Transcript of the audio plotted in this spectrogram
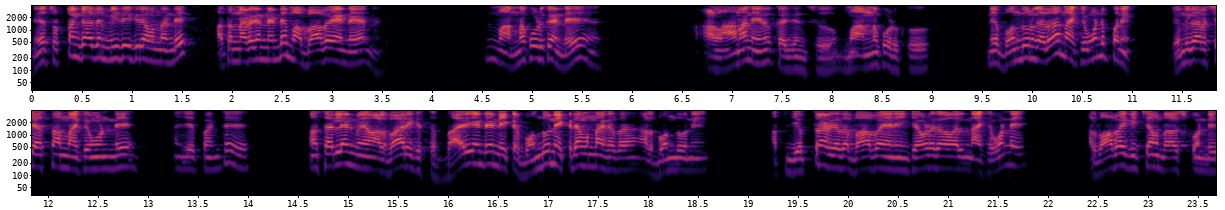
నేను చుట్టం కాదని మీ దగ్గరే ఉందండి. అతను అడగండి అంటే మా బాబాయ్ అండి అన్నాడు. మా అన్న కొడుకు అండి. వాళ్ళ నాన్న నేను కజిన్స్ మా అన్న కొడుకు. నేను బంధువును కదా నాకు ఇవ్వండి పని. ఎందుకు అరెస్ట్ చేస్తాను నాకు ఇవ్వండి అని చెప్పంటే సర్లేండి మేము వాళ్ళ భార్యకి ఇస్తాం. భార్య ఏంటండి? ఇక్కడ బంధువుని ఇక్కడే ఉన్నా కదా వాళ్ళ బంధువుని. అతను చెప్తున్నాడు కదా బాబాయ్ అని ఇంకెవడు కావాలి? నాకు ఇవ్వండి. వాళ్ళ బాబాయ్కి ఇచ్చామని రాసుకోండి.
